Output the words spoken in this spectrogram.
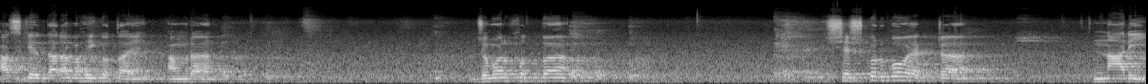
আজকের ধারাবাহিকতায় আমরা জুমার খুদ্া শেষ করব একটা নারী।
